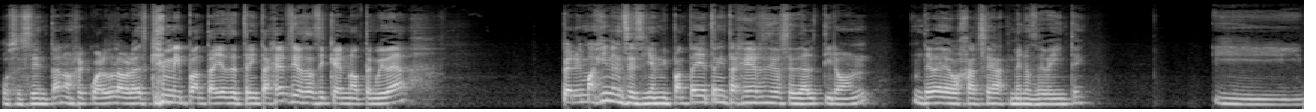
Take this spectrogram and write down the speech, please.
o 60, no recuerdo, la verdad es que mi pantalla es de 30 Hz, así que no tengo idea. Pero imagínense si en mi pantalla de 30 Hz se da el tirón, debe de bajarse a menos de 20. Y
